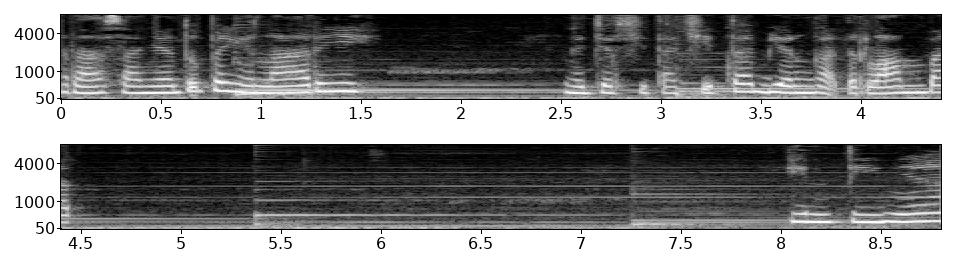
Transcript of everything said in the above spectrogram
Rasanya tuh pengen lari, ngejar cita-cita biar nggak terlambat. Intinya,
